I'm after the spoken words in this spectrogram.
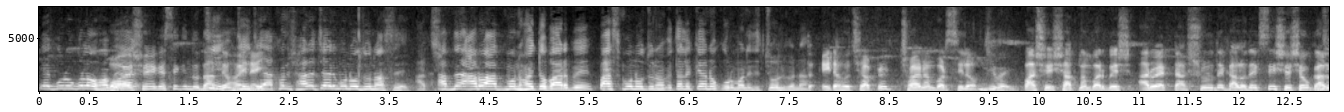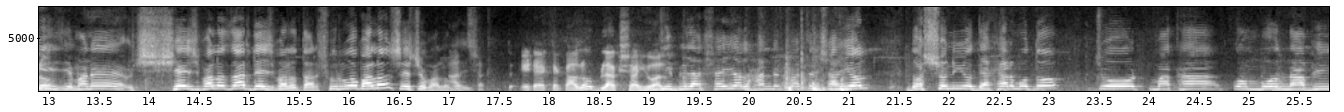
এই গরুগুলো হবে। বয়স হয়ে গেছে কিন্তু দাঁতে হয় নাই। এখন সাড়ে চার মন ওজন আছে। আচ্ছা। আপনার আরও আধ মন হয়তো বাড়বে পাঁচ মন ওজন হবে তাহলে কেন কুরবানিতে চলবে না? এটা হচ্ছে আপনার ছয় নাম্বার ছিল। জি ভাই। পাশে সাত নাম্বার বেশ আরও একটা শুরুতে কালো দেখছি শেষেও কালো। জি জি মানে শেষ ভালো যার দেশ ভালো তার। শুরুও ভালো শেষও ভালো ভাই। আচ্ছা এটা একটা কালো ব্ল্যাক শাহিওয়াল। জি শাহিওল হান্ড্রেড পার্সেন্ট শাহিওল দর্শনীয় দেখার মতো চোট মাথা কম্বল নাভি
